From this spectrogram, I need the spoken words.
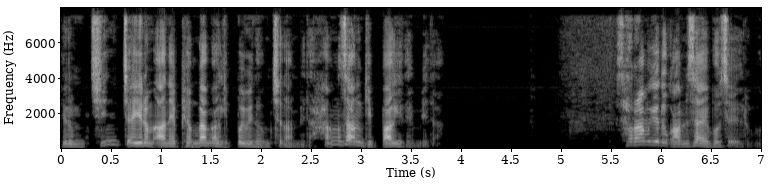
여러분 진짜 이름 안에 평강과 기쁨이 넘쳐납니다. 항상 기뻐하게 됩니다. 사람에게도 감사해 보세요, 여러분.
